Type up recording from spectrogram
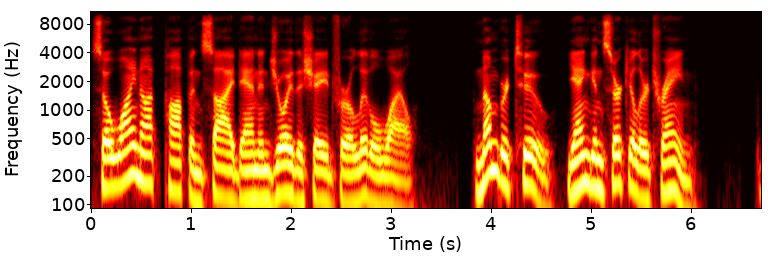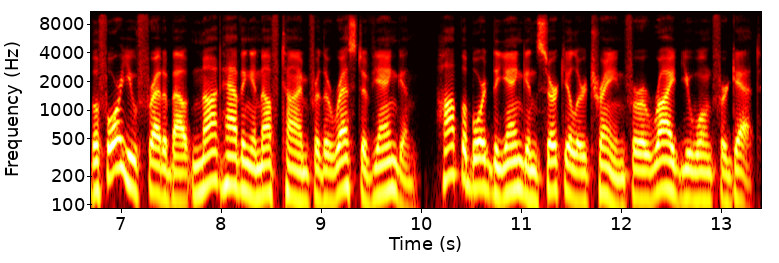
So why not pop inside and enjoy the shade for a little while? Number 2, Yangon Circular Train. Before you fret about not having enough time for the rest of Yangon, hop aboard the Yangon Circular Train for a ride you won't forget.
